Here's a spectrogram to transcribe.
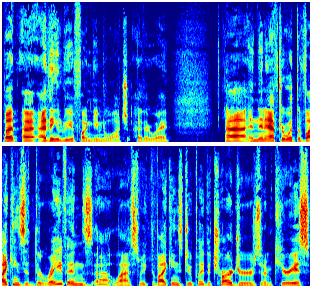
but uh, I think it'd be a fun game to watch either way. Uh, and then after what the Vikings did, the Ravens uh, last week, the Vikings do play the Chargers, and I'm curious.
